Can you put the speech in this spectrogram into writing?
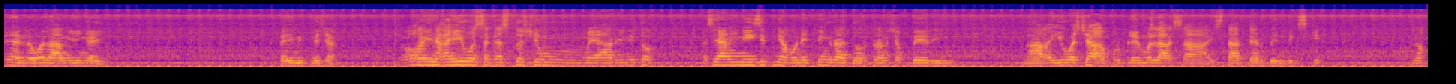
Ayan, nawala ang ingay. Tahimik na siya. Okay, nakaiwas sa gastos yung may-ari nito. Kasi ang iniisip niya, connecting rod or crankshaft bearing, nakakaiwas siya. Ang problema lang sa starter bendix kit. No?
